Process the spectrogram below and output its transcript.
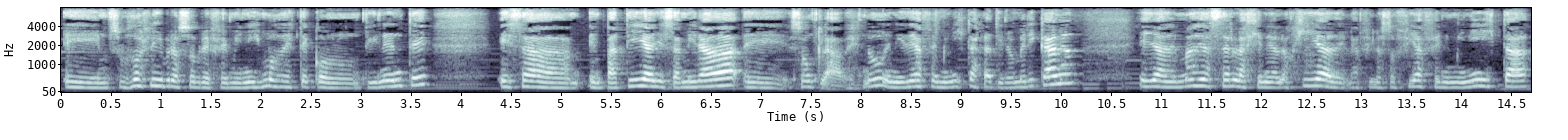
En sus dos libros sobre feminismos de este continente, esa empatía y esa mirada eh, son claves. ¿no? En Ideas Feministas Latinoamericanas, ella además de hacer la genealogía de la filosofía feminista,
